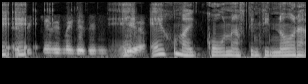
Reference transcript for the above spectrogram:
ε, επικίνδυνα για την υγεία. έχουμε εικόνα αυτή την ώρα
